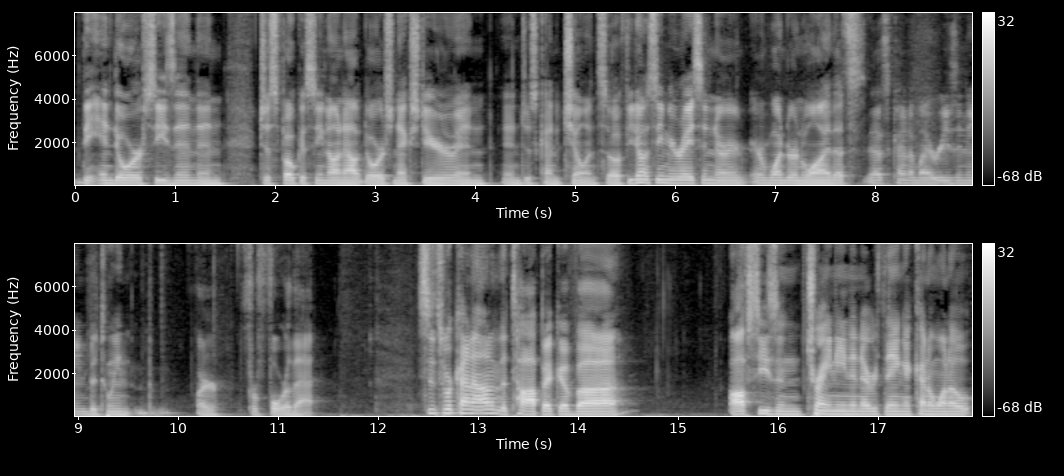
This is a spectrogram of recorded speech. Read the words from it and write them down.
the indoor season and just focusing on outdoors next year and, and just kind of chilling. So if you don't see me racing or, or wondering why, that's that's kind of my reasoning between or for for that. Since we're kind of on the topic of uh, off-season training and everything, I kind of want to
